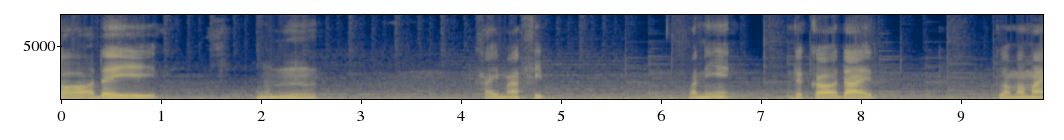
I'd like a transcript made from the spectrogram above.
ก็ได้หมุน ไข่มาสิบวันนี้ แล้วก็ได้ตัวมาใหม่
